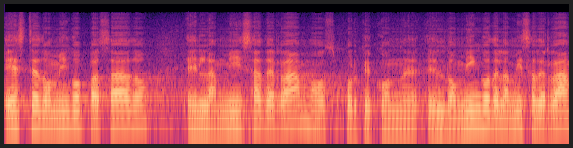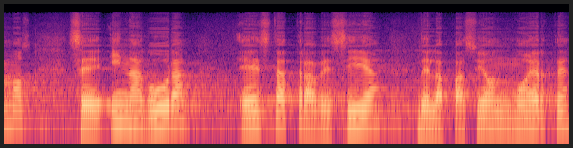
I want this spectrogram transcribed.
este domingo pasado en la misa de Ramos, porque con el domingo de la misa de Ramos se inaugura esta travesía de la pasión, muerte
